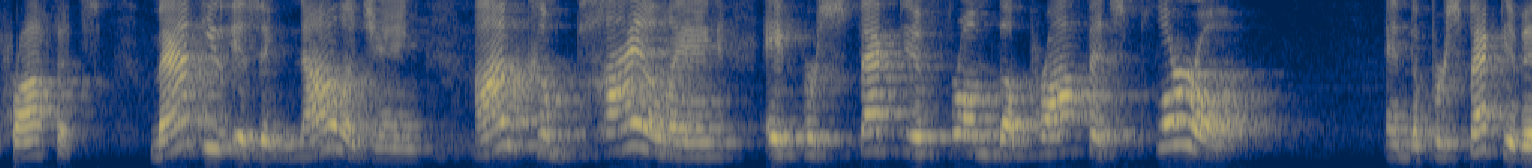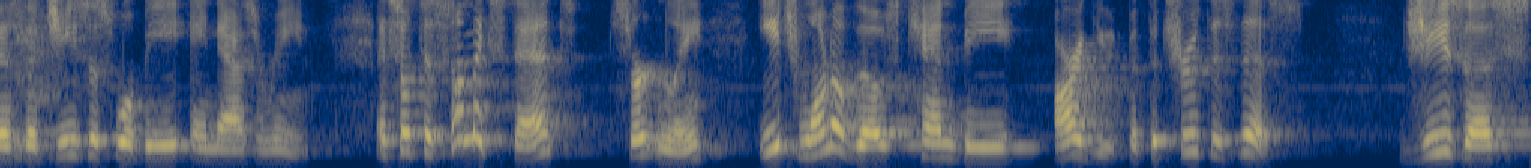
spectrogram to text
prophets. Matthew is acknowledging I'm compiling a perspective from the prophets, plural. And the perspective is that Jesus will be a Nazarene. And so, to some extent, certainly, each one of those can be argued. But the truth is this Jesus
